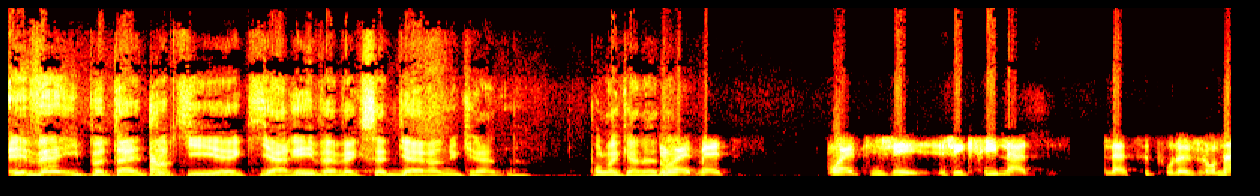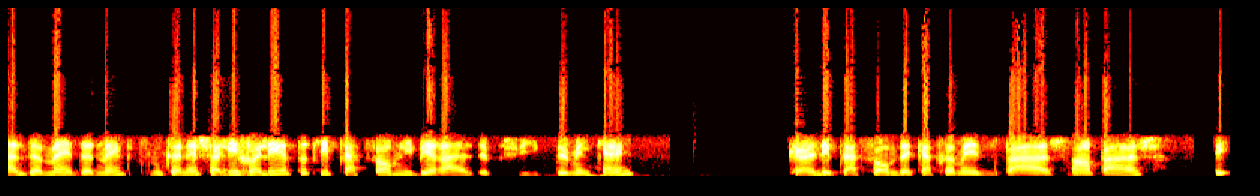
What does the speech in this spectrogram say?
éveil peut-être qui qui arrive avec cette guerre en Ukraine pour le Canada. Oui, mais ouais, puis j'ai j'écris là là-dessus pour le journal demain demain, puis tu me connais, je suis allée relire toutes les plateformes libérales depuis 2015. Qu'un des plateformes de 90 pages, 100 pages, c'est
